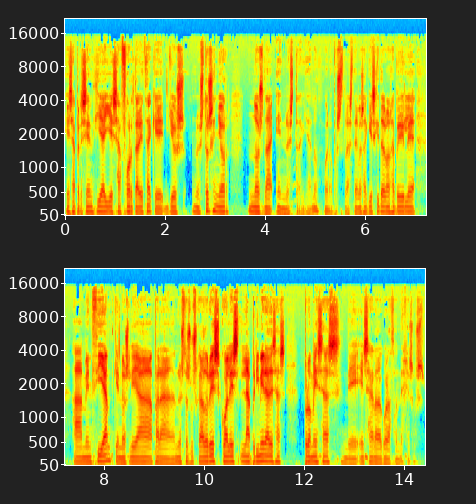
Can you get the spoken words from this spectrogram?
esa presencia y esa fortaleza que Dios nuestro Señor nos da en nuestra vida. ¿no? Bueno, pues las tenemos aquí escritas. Vamos a pedirle a Mencía que nos lea para nuestros buscadores cuál es la primera de esas promesas del Sagrado Corazón de Jesús.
